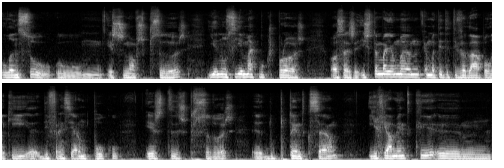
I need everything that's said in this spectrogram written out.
lançou o, estes novos processadores e anuncia MacBooks Pros. Ou seja, isto também é uma, é uma tentativa da Apple aqui uh, diferenciar um pouco estes processadores do potente que são e realmente que, uh,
